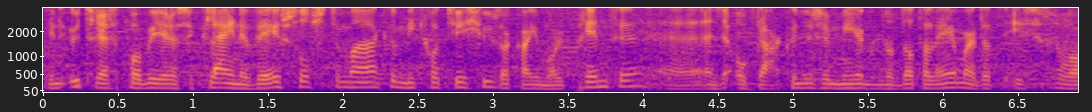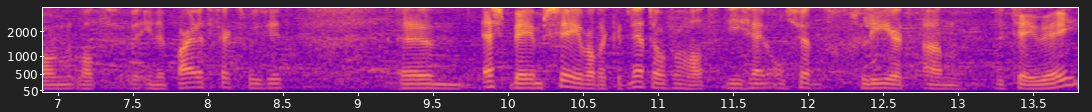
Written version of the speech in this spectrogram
In Utrecht proberen ze kleine weefsels te maken, microtissues. Daar kan je mooi printen. En ook daar kunnen ze meer doen dan dat alleen. Maar dat is gewoon wat in de Pilot Factory zit. Um, SBMC, wat ik het net over had, die zijn ontzettend geleerd aan de TW.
